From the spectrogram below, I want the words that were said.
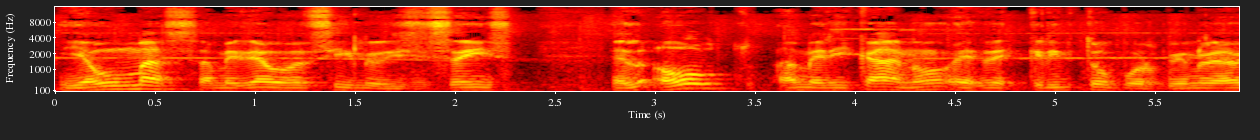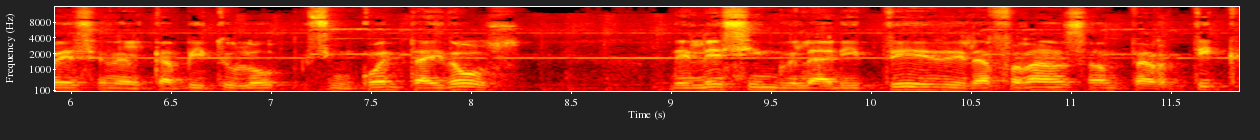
Y aún más, a mediados del siglo XVI, el Old americano es descrito por primera vez en el capítulo 52 de Les Singularités de la France Antarctique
